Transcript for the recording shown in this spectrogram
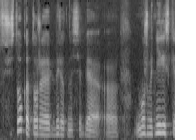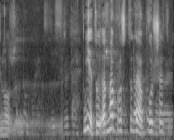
существо, которое берет на себя, э, может быть, не риски, но... Нет, она просто, да, больше...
